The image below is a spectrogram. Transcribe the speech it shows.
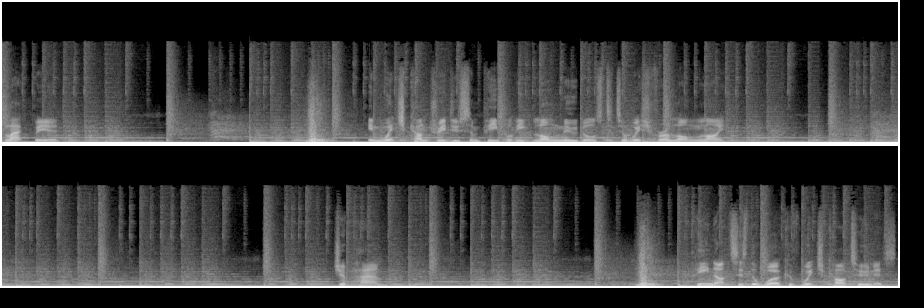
Blackbeard. In which country do some people eat long noodles to, to wish for a long life? Japan. Peanuts is the work of which cartoonist?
